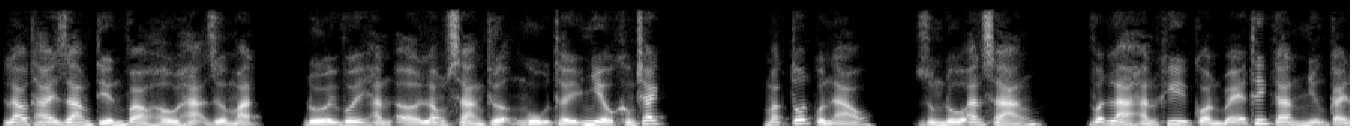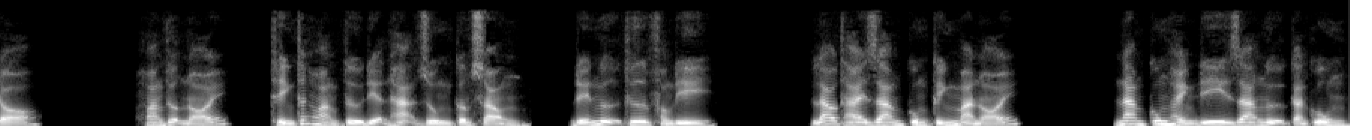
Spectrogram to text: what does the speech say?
lao thái giám tiến vào hầu hạ rửa mặt, đối với hắn ở long sàng thượng ngủ thấy nhiều không trách. Mặc tốt quần áo, dùng đồ ăn sáng, vẫn là hắn khi còn bé thích ăn những cái đó. Hoàng thượng nói, thỉnh thất hoàng tử điện hạ dùng cơm xong, đến ngự thư phòng đi. Lao thái giám cung kính mà nói. Nam cung hành đi ra ngự càn cung.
